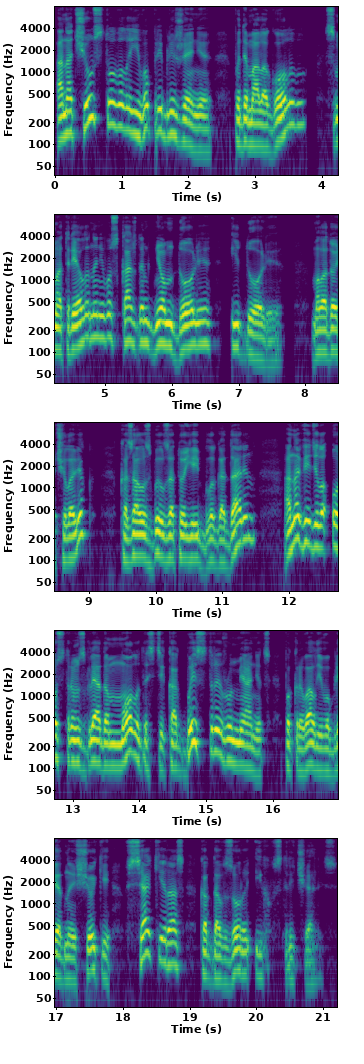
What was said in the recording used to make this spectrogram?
она чувствовала его приближение, подымала голову, смотрела на него с каждым днем долее и долее. Молодой человек казалось, был зато ей благодарен, она видела острым взглядом молодости, как быстрый румянец покрывал его бледные щеки всякий раз, когда взоры их встречались.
